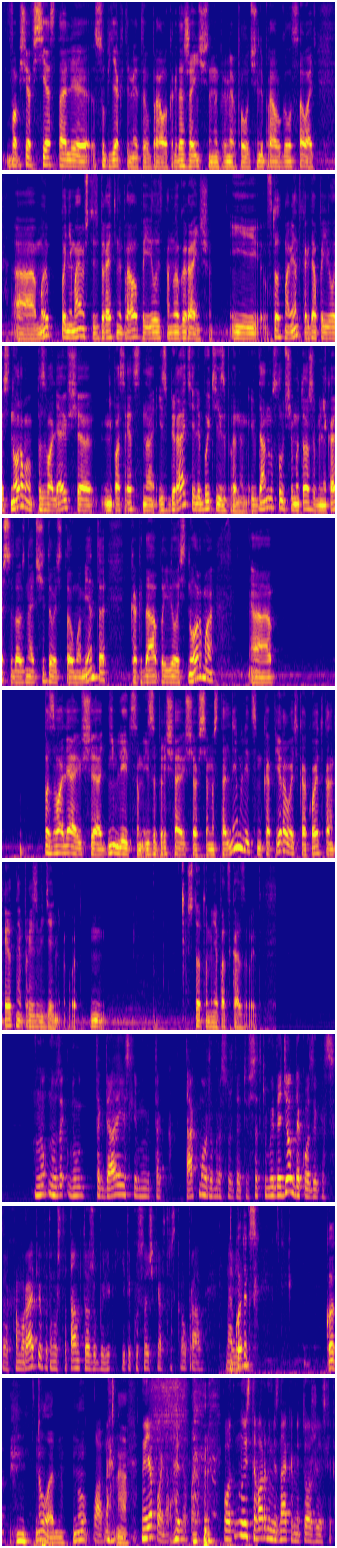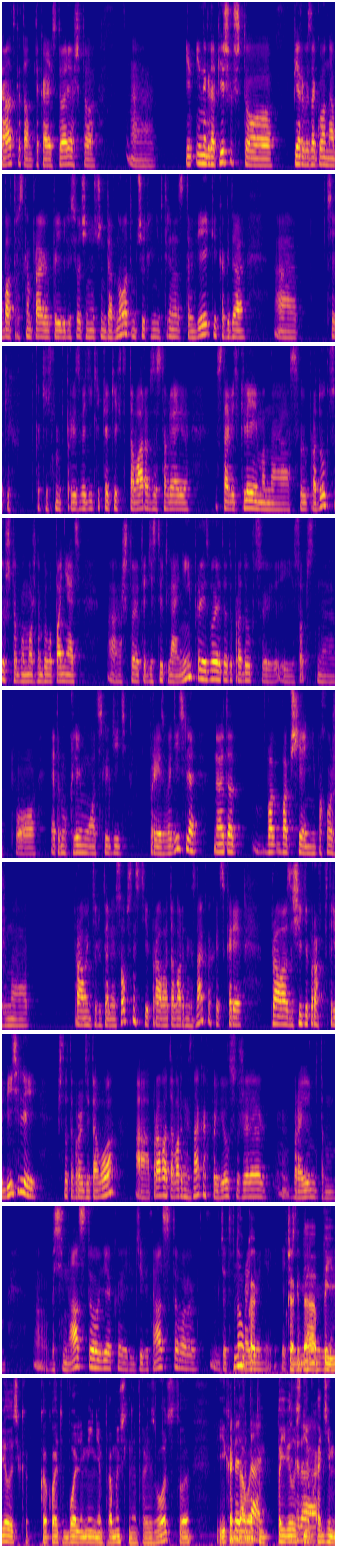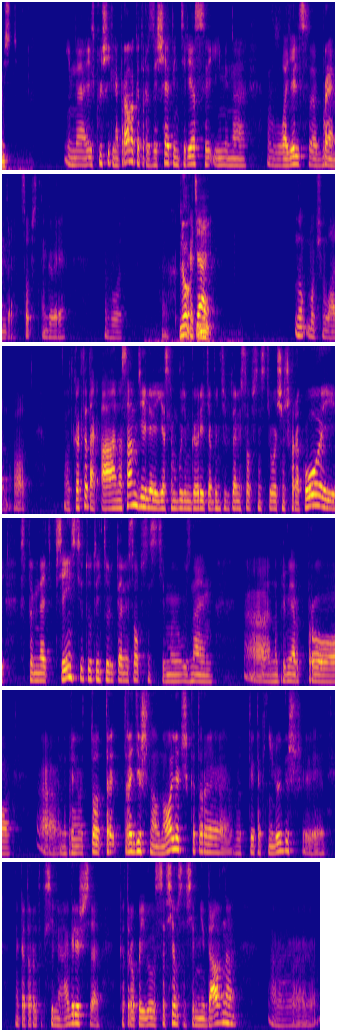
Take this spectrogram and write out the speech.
вообще все стали субъектами этого права, когда женщины, например, получили право голосовать. А, мы понимаем, что избирательное право появилось намного раньше. И в тот момент, когда появилась норма, позволяющая непосредственно избирать или быть избранным. И в данном случае мы тоже, мне кажется, должны отсчитывать с того момента, когда появилась норма, а, позволяющая одним лицам и запрещающая всем остальным лицам копировать какое-то конкретное произведение. Вот. Что-то мне подсказывает. Ну, ну, ну, тогда, если мы так, так можем рассуждать, то все-таки мы дойдем до кодекса Хамурапи, потому что там тоже были какие-то кусочки авторского права. Наверное. Кодекс Код... Ну ладно. Ну, ладно. А. ну я понял, я понял. Вот. Ну и с товарными знаками тоже, если кратко, там такая история, что э, иногда пишут, что первые законы об авторском праве появились очень-очень давно, там чуть ли не в 13 веке, когда э, всяких каких-нибудь производителей каких-то товаров заставляли ставить клеймы на свою продукцию, чтобы можно было понять, а, что это действительно они производят эту продукцию, и, собственно, по этому клейму отследить производителя. Но это вообще не похоже на право интеллектуальной собственности и право о товарных знаках. Это скорее право о защите прав потребителей, что-то вроде того. А право о товарных знаках появилось уже в районе там, 18 века или 19 где-то в ну, том как, районе. Я, когда говоря, появилось какое-то более-менее промышленное производство, и когда, когда в этом да, появилась когда необходимость. Именно исключительное право, которое защищает интересы именно владельца бренда, собственно говоря. Вот. Ну, Хотя, и... ну, в общем, ладно, ладно. Вот как-то так. А на самом деле, если мы будем говорить об интеллектуальной собственности очень широко и вспоминать все институты интеллектуальной собственности, мы узнаем, э, например, про например, тот traditional knowledge, который вот ты так не любишь, и на который ты сильно агришься, который появился совсем-совсем недавно, а,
